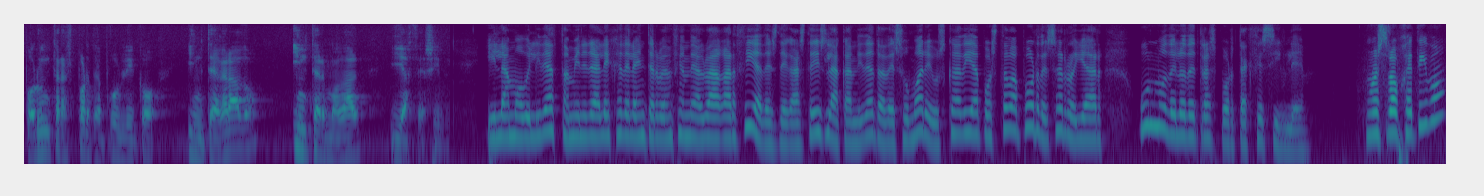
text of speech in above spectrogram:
por un transporte público integrado, intermodal y accesible. Y la movilidad también era el eje de la intervención de Alba García. Desde Gasteiz, la candidata de Sumar Euskadi apostaba por desarrollar un modelo de transporte accesible. Nuestro objetivo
